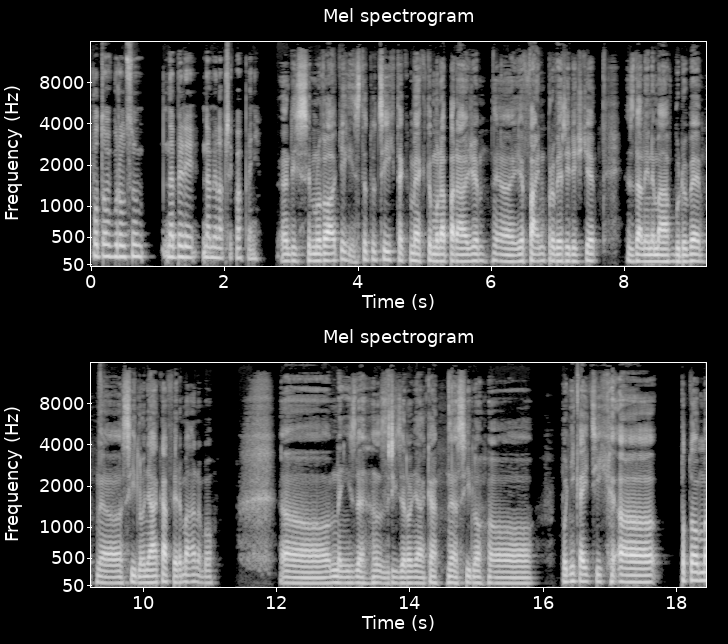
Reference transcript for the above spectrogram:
potom v budoucnu nebyli nemile překvapeni. Když jsi mluvila o těch institucích, tak mě k tomu napadá, že eh, je fajn prověřit ještě, zdali nemá v budově eh, sídlo nějaká firma, nebo není zde zřízeno nějaká sídlo podnikajících. Potom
